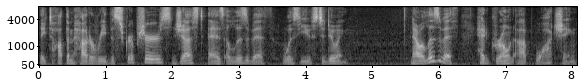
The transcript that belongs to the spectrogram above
They taught them how to read the scriptures, just as Elizabeth was used to doing. Now, Elizabeth had grown up watching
